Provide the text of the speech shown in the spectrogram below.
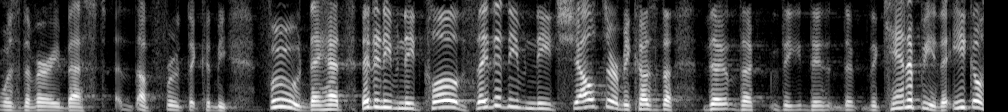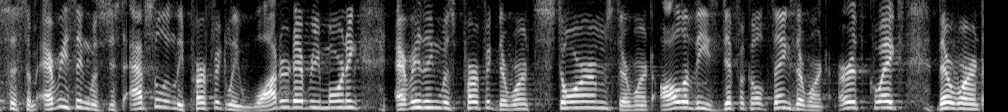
was the very best of fruit that could be. Food, they had, they didn't even need clothes. They didn't even need shelter because the, the, the, the, the, the, the canopy, the ecosystem, everything was just absolutely perfectly watered every morning. Everything was perfect. There weren't storms. There weren't all of these difficult things. There weren't earthquakes. There weren't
